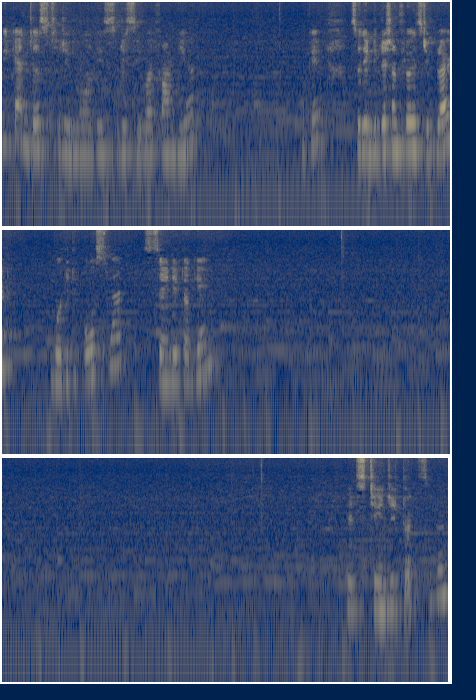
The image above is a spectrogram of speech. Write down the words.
we can just remove this receiver from here. Okay so the integration flow is deployed. Go to the postman send it again. Let's change it to XML.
